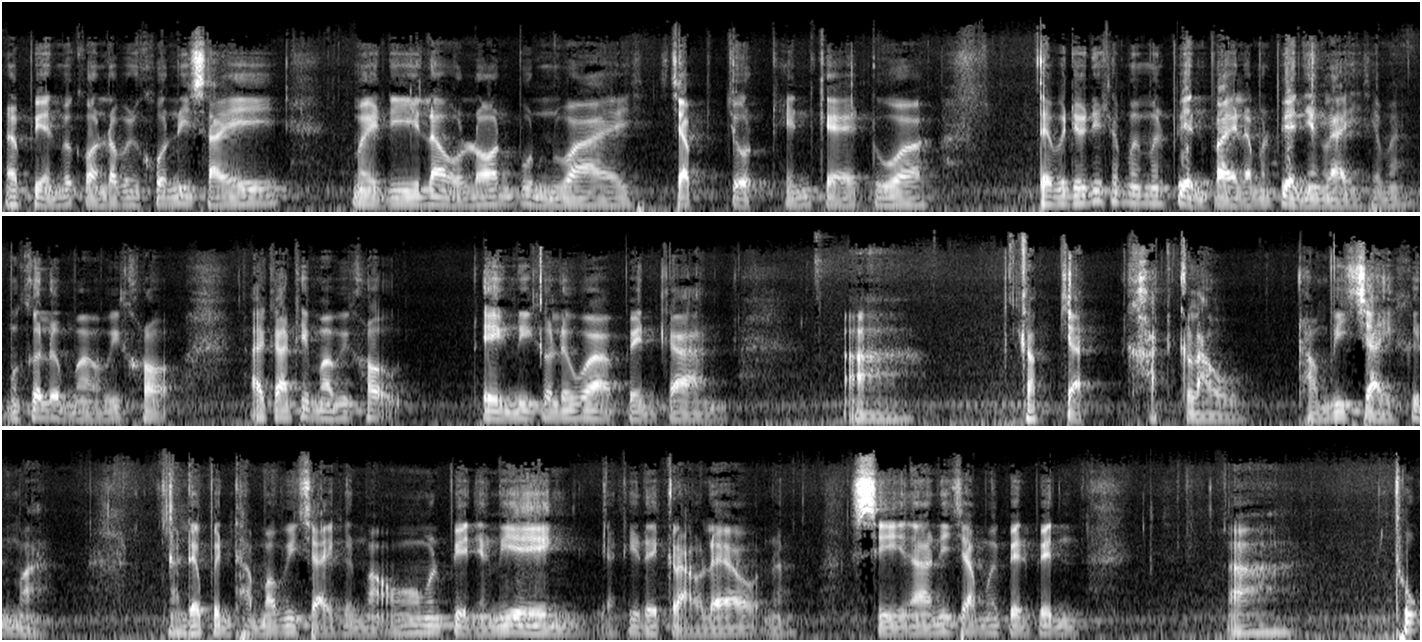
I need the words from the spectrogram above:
เราเปลี่ยนเมื่อก่อนเราเป็นคนนิสัย ไม่ดีเล่าร้อนบุ่นวาย จับจดเห็นแก่ตัว แต่เดี๋ยวนี้ทำไมมันเปลี่ยนไปแล้วมันเปลี่ยนอย่างไรใช่ไหมมันก็เริ่มมาวิเคราะห์อาการที่มาวิเคราะห์เองนี่ก็เรียกว่าเป็นการกำจัดขัดเกลาทำวิจัยขึ้นมาเรียกเป็นธรรมวิจัยขึ้นมาอ๋อมันเปลี่ยนอย่างนี้เองอย่างที่ได้กล่าวแล้วนะสีอันนี้จะไม่เป็นเป็นทุก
